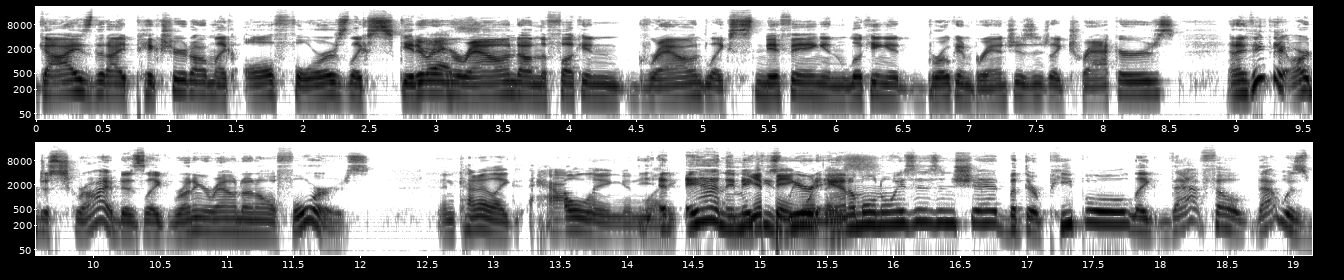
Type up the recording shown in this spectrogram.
guys that I pictured on like all fours, like skittering Yes. around on the fucking ground, like sniffing and looking at broken branches and like trackers. And I think they are described as like running around on all fours. And kind of like howling and like yeah, and they make these weird they animal noises and shit, but they're people. Like that felt that was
